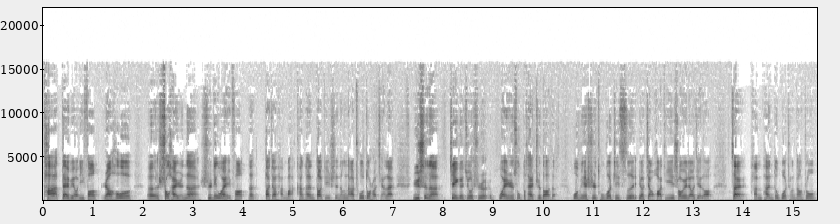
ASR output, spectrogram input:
他代表一方，然后呃，受害人呢是另外一方，那大家谈吧，看看到底是能拿出多少钱来。于是呢，这个就是外人所不太知道的。我们也是通过这次要讲话题，稍微了解到，在谈判的过程当中，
